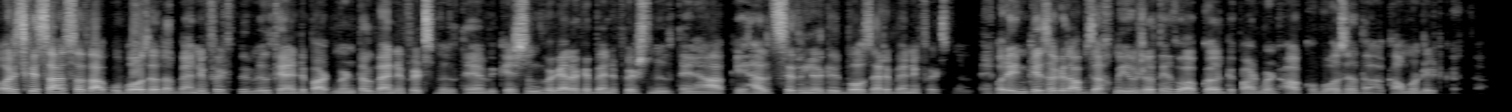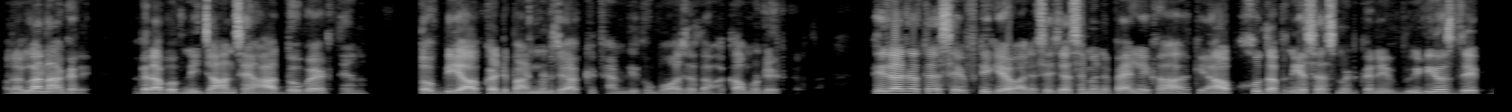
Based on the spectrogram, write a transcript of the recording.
और इसके साथ साथ आपको बहुत ज़्यादा बेनिफिट्स भी मिलते हैं डिपार्टमेंटल बेनिफिट्स मिलते हैं वेकेशन वगैरह के बेनिफिट्स मिलते हैं, आपके हेल्थ से रिलेटेड बहुत सारे बेनिफिट्स मिलते हैं। और इन केस अगर आप जख्मी हो जाते हैं तो आपका डिपार्टमेंट आपको बहुत ज़्यादा अकोमोडेट करता है। और अल्लाह ना करे, अगर आप अपनी जान से हाथ धो बैठते हैं तब तो भी आपका डिपार्टमेंट जो आपकी फैमिली को बहुत ज़्यादा अकोमोडेट करता है। फिर आ जाता है सेफ्टी के हवाले से। जैसे मैंने पहले कहा कि आप खुद अपनी असेसमेंट करें वीडियोस देखें,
